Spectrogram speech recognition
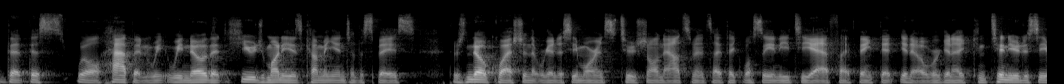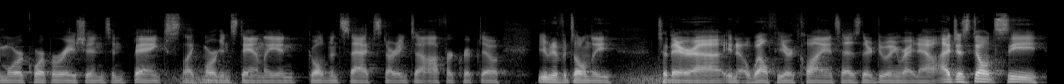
that this will happen. We we know that huge money is coming into the space there's no question that we're going to see more institutional announcements. I think we'll see an ETF. I think that, you know, we're going to continue to see more corporations and banks like Morgan Stanley and Goldman Sachs starting to offer crypto, even if it's only to their, uh, you know, wealthier clients as they're doing right now. I just don't see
